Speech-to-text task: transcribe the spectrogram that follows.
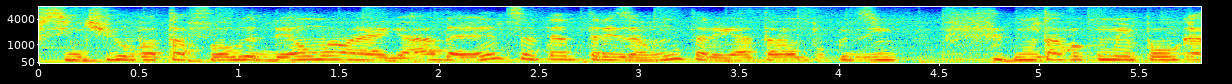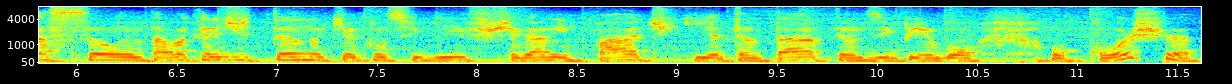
senti que o Botafogo deu uma largada antes até do 3x1, tá ligado? Tava um pouco desem... Não tava com uma empolgação, não tava acreditando que ia conseguir chegar no empate, que ia tentar ter um desempenho bom. O Coxa,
